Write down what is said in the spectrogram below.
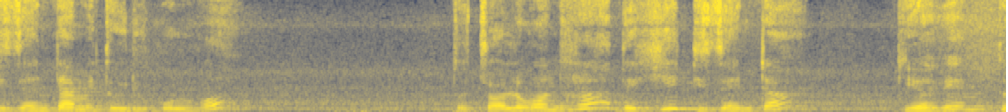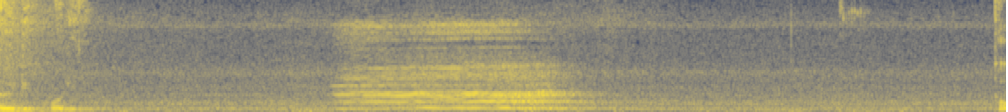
ডিজাইনটা আমি তৈরি করব। তো চলো বন্ধুরা, দেখি ডিজাইনটা কীভাবে আমি তৈরি করি? তো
